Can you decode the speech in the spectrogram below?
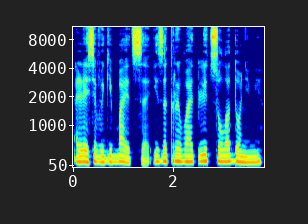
Леся выгибается и закрывает лицо ладонями.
